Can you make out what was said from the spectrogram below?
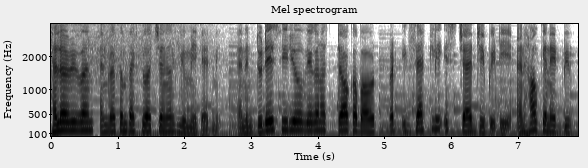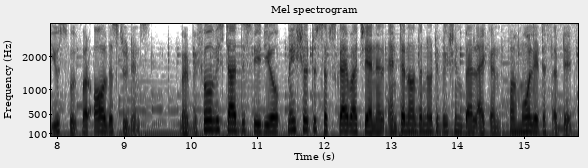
Hello everyone and welcome back to our channel Ume Academy. And in today's video we're gonna talk about what exactly is ChatGPT and how can it be useful for all the students. But before we start this video, make sure to subscribe our channel and turn on the notification bell icon for more latest updates.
